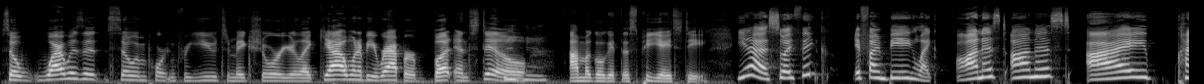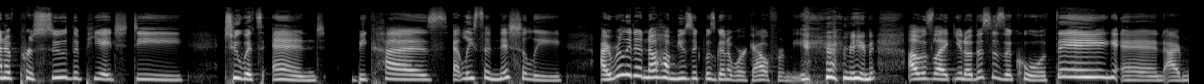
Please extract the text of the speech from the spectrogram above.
So why was it so important for you to make sure you're like, yeah, I want to be a rapper, but and still mm-hmm. I'm gonna go get this PhD? Yeah, so I think if I'm being like honest, honest, I kind of pursued the PhD to its end because at least initially I really didn't know how music was going to work out for me. I mean, I was like, you know, this is a cool thing and I'm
